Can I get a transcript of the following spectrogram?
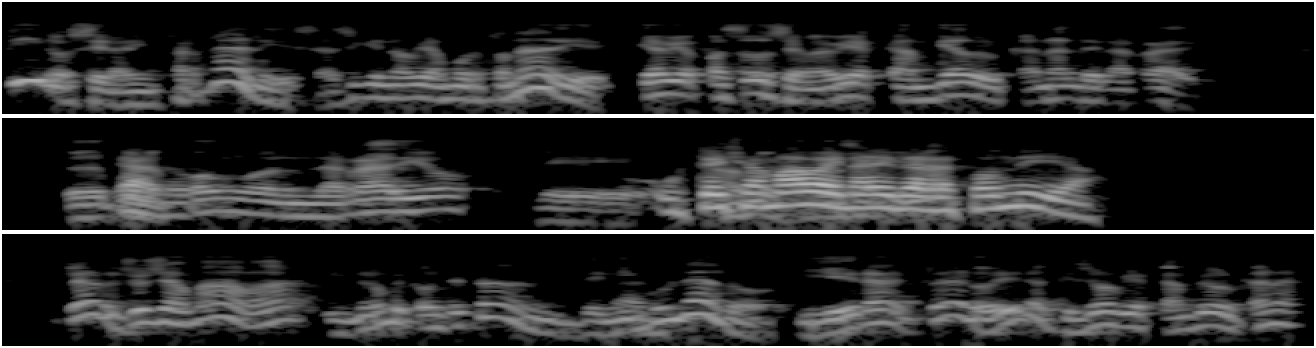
tiros eran infernales, así que no había muerto nadie. ¿Qué había pasado? Se me había cambiado el canal de la radio. Entonces, cuando pongo en la radio... Usted llamaba y nadie le respondía. Claro, yo llamaba y no me contestaban de ningún lado. Y era, claro, era que yo había cambiado el canal.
